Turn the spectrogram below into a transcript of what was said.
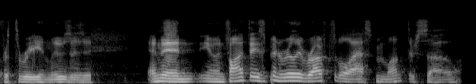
for three and loses it. And then you know Infante's been really rough for the last month or so,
